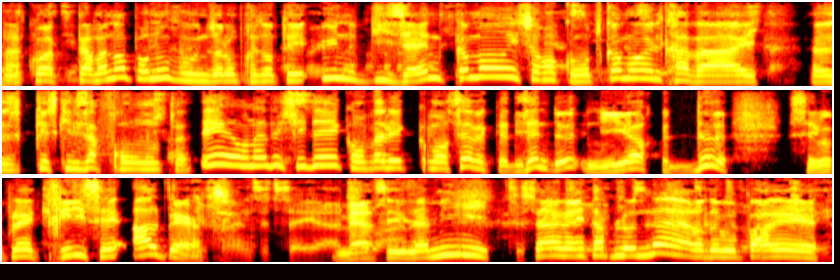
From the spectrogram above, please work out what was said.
un coin permanent pour nous. Nous allons présenter une dizaine, comment ils se rencontrent, comment ils travaillent, euh, qu'est-ce qu'ils affrontent. Et on a décidé qu'on va aller commencer avec la dizaine de New York 2. S'il vous plaît, Chris et Albert. Merci les amis. C'est un véritable honneur de vous parler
